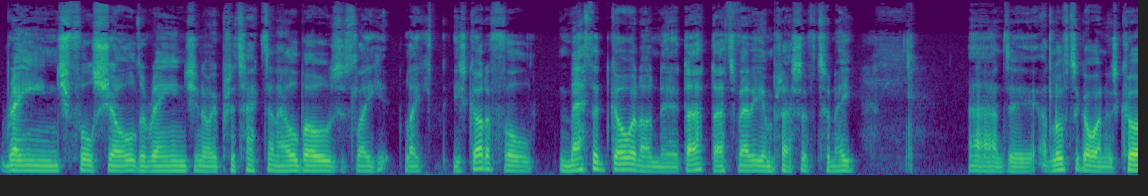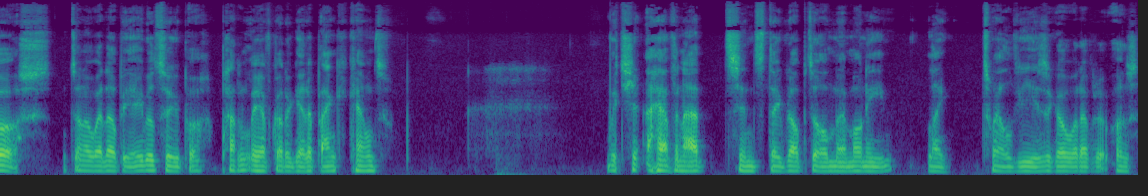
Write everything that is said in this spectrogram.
range, full shoulder range, you know, protecting elbows. It's like like he's got a full method going on there. That that's very impressive to me. And uh, I'd love to go on his course. I don't know whether I'll be able to, but apparently I've got to get a bank account, which I haven't had since they robbed all my money like 12 years ago, whatever it was.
